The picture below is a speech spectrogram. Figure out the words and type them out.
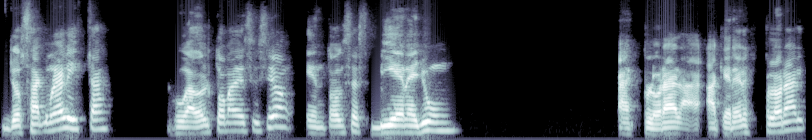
yo saco una lista, el jugador toma decisión, y entonces viene Jun a explorar, a, a querer explorar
